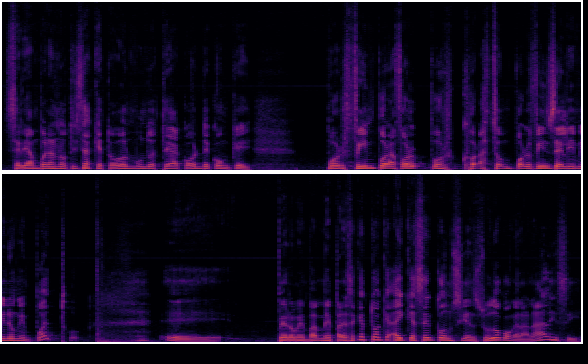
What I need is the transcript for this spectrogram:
serían buenas noticias que todo el mundo esté acorde con que por fin, por, por corazón, por fin se elimine un impuesto. Eh, pero me, me parece que esto hay que ser concienzudo con el análisis.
